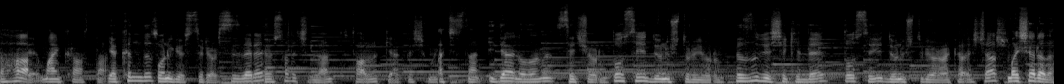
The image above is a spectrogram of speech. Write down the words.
daha e, Minecraft'a yakındır onu gösteriyor sizlere. Görsel açıdan tutarlılık yaklaşımı açısından ideal olanı seçiyorum. Dosyayı dönüştürüyorum. Hızlı bir şekilde dosyayı dönüştürüyor arkadaşlar. Başarılı.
